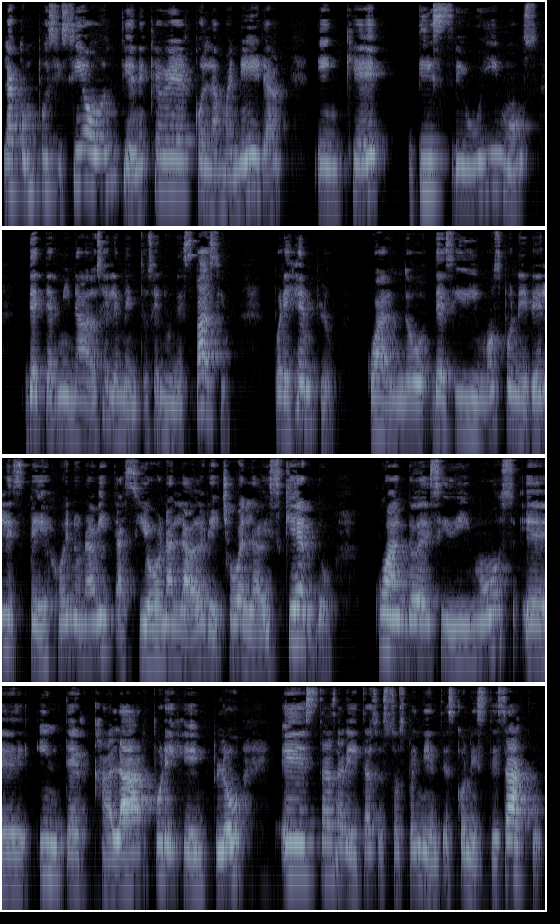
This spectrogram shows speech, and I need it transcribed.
La composición tiene que ver con la manera en que distribuimos determinados elementos en un espacio. Por ejemplo, cuando decidimos poner el espejo en una habitación al lado derecho o al lado izquierdo, cuando decidimos eh, intercalar, por ejemplo, estas aretas o estos pendientes con este saco,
